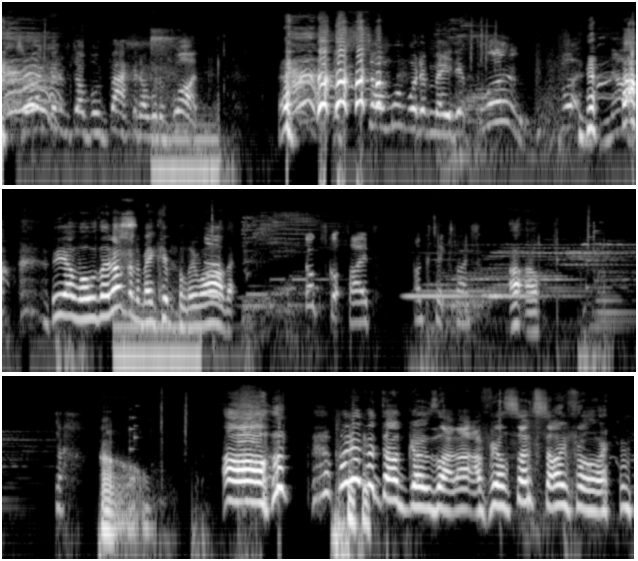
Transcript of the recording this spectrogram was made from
So I could have doubled back and I would have won. If someone would have made it blue. But no. yeah. Well, they're not gonna make it blue, are they? Dog's got five. I could take five. Uh oh. Oh. Oh, whenever dog goes like that, I feel so sorry for him.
